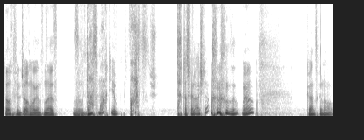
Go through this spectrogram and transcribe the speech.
Doch, finde ich auch immer ganz nice. So, das macht ihr? Was? Ich dachte, das wäre leichter. so, ja. Ganz genau.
